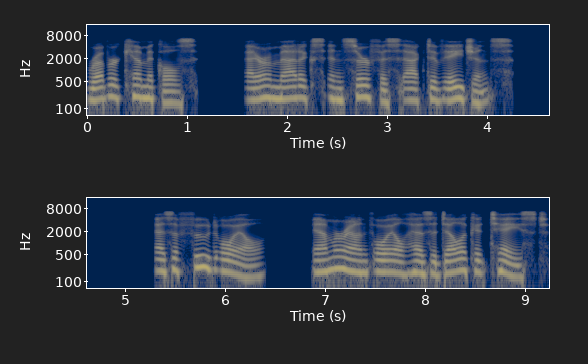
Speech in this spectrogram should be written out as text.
rubber chemicals, aromatics and surface active agents. As a food oil, amaranth oil has a delicate taste.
